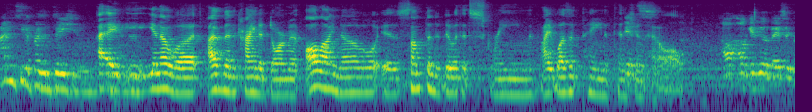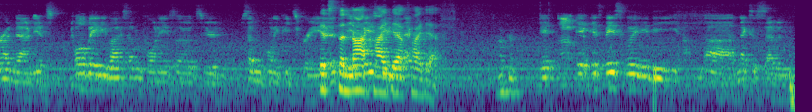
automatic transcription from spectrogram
I didn't see the presentation. I, you know what? I've been kind of dormant. All I know is something to do with its screen. I wasn't paying attention It's- at all. I'll, I'll give you a basic rundown. It's 1280 by 720, so it's your 720p screen. It's It- the it's not high def, next- high def. Okay. It, it, it's basically the uh, Nexus 7.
